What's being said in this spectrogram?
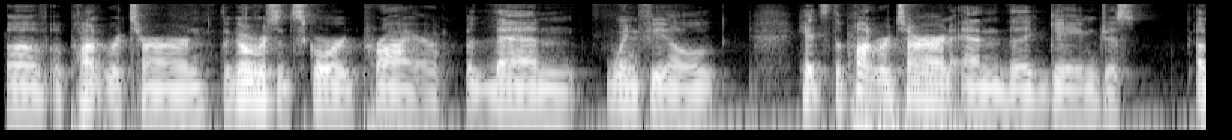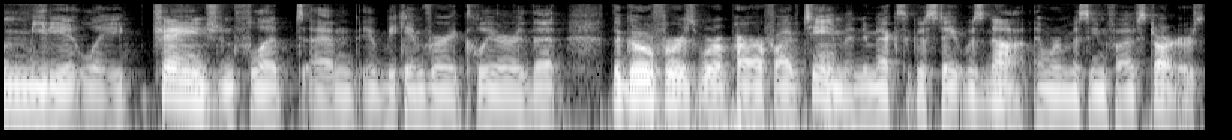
of a punt return. The Gophers had scored prior, but then Winfield hits the punt return and the game just immediately changed and flipped, and it became very clear that the Gophers were a Power Five team and New Mexico State was not, and we're missing five starters.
